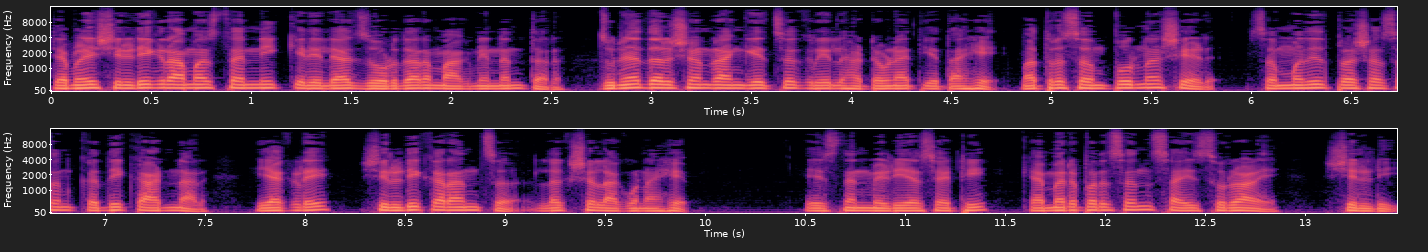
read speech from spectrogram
त्यामुळे शिर्डी ग्रामस्थांनी केलेल्या जोरदार मागणीनंतर जुन्या दर्शन रांगेचं ग्रिल हटवण्यात येत आहे. मात्र संपूर्ण शेड संबंधित प्रशासन कधी काढणार याकडे शिर्डीकरांचं लक्ष लागून आहे. एसनन मीडियासाठी कॅमेरा पर्सन साई सुराळे शिर्डी.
